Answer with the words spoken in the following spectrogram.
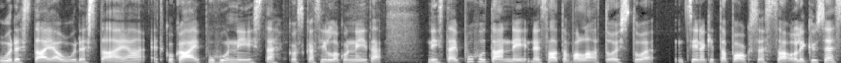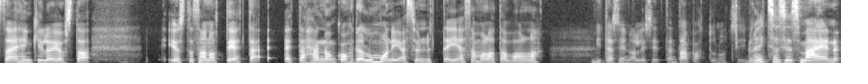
uudestaan ja uudestaan ja että kukaan ei puhu niistä, koska silloin kun niitä, niistä ei puhuta, niin ne saa tavallaan toistua. Siinäkin tapauksessa oli kyseessä henkilö, josta, josta sanottiin, että, että hän on kohdellut monia synnyttäjiä samalla tavalla. Mitä siinä oli sitten tapahtunut siinä? No itse asiassa mä en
